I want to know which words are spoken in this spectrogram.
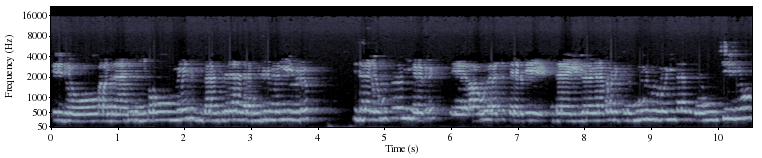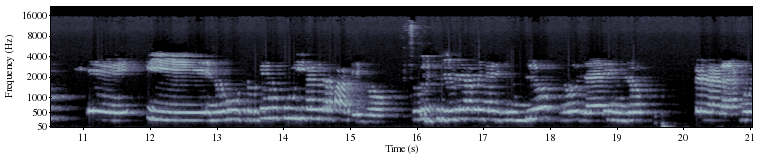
que yo cuando lancé un mes antes de lanzar mi primer libro, y salió justo de mi jefe, eh, Raúl Bachecer, que de una conexión muy, muy bonita, que tengo muchísimo, eh, y él no me gustó, ¿por qué no publican en otra parte? Yo, yo empecé a pensar en un blog, ¿no? Ya tenía un blog, pero la verdad era muy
